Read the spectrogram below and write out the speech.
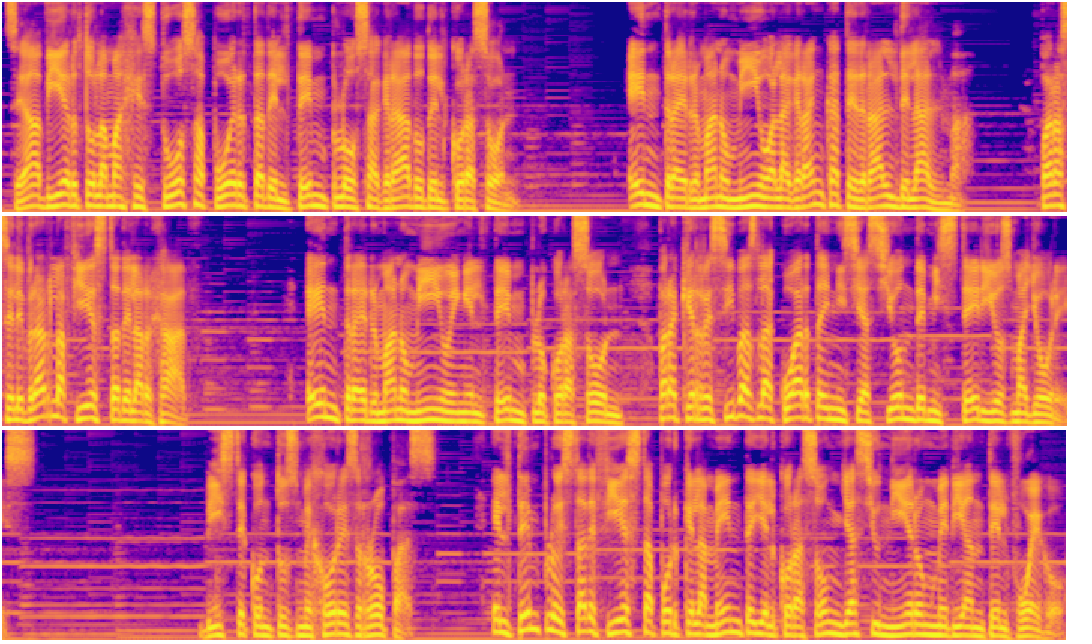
Se ha abierto la majestuosa puerta del templo sagrado del corazón. Entra, hermano mío, a la gran catedral del alma, para celebrar la fiesta del Arjad Entra, hermano mío, en el templo corazón, para que recibas la cuarta iniciación de misterios mayores. Viste con tus mejores ropas. El templo está de fiesta porque la mente y el corazón ya se unieron mediante el fuego.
